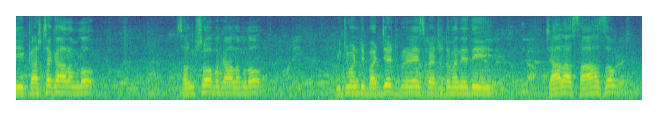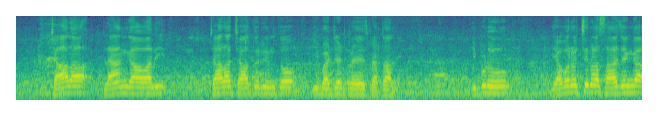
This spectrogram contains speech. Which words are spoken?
ఈ కష్టకాలంలో సంక్షోభ కాలంలో ఇటువంటి బడ్జెట్ ప్రవేశపెట్టడం అనేది చాలా సాహసం చాలా ప్లాన్ కావాలి చాలా చాతుర్యంతో ఈ బడ్జెట్ ప్రవేశపెట్టాలి. ఇప్పుడు ఎవరొచ్చినా సహజంగా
